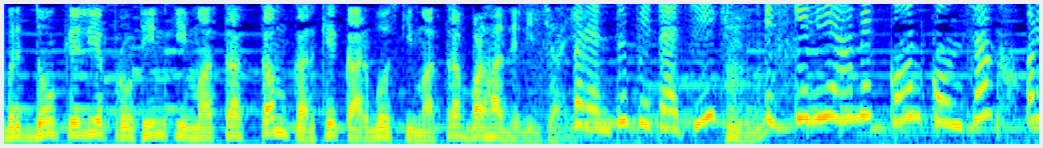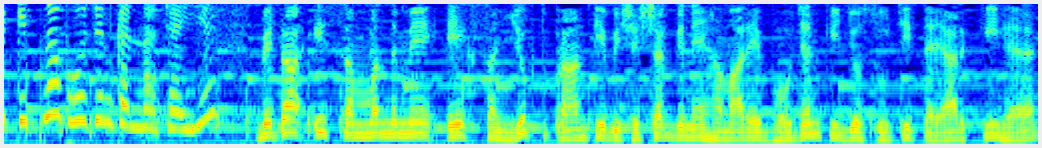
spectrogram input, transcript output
वृद्धों के लिए प्रोटीन की मात्रा कम करके कार्बोज की मात्रा बढ़ा देनी चाहिए। परंतु पिताजी इसके लिए हमें कौन कौन सा और कितना भोजन करना चाहिए? बेटा इस संबंध में एक संयुक्त प्रांतीय विशेषज्ञ ने हमारे भोजन की जो सूची तैयार की है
